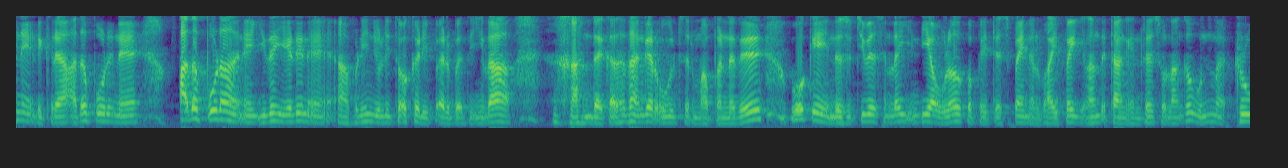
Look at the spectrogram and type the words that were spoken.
ஏனே எடுக்கிற? அதை போடுனே அதை போடாதனே இதை எடுனே அப்படின்னு சொல்லி தோக்கடிப்பார் பார்த்தீங்களா? அந்த கதை தாங்க ரோஹித் சர்மா பண்ணது. ஓகே இந்த சுச்சுவேஷனில் இந்தியா உலகக்கோப்பை டெஸ்ட் ஃபைனல் வாய்ப்பை இழந்துட்டாங்க என்றே சொல்லாங்க. உண்மை ட்ரூ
